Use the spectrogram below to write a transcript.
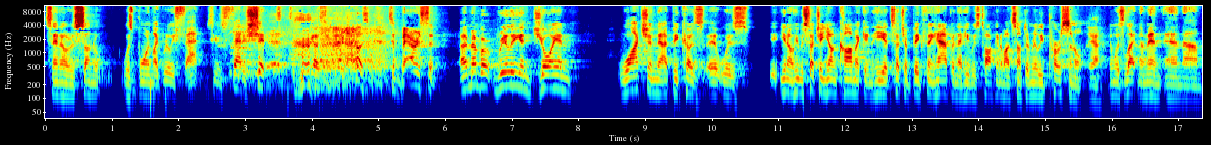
saying how his son was born like really fat. He was fat as shit. Goes, it's embarrassing. I remember really enjoying watching that because it was, you know, he was such a young comic and he had such a big thing happen that he was talking about something really personal Yeah. and was letting him in. And um,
